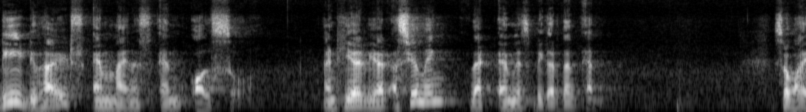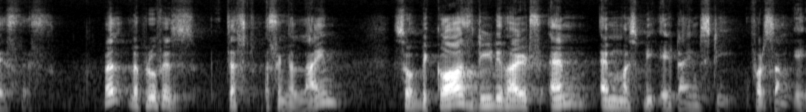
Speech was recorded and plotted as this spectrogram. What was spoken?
D divides m minus n also and here we are assuming that m is bigger than n. So why is this? Well the proof is just a single line. So because D divides m, m must be a times t for some a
